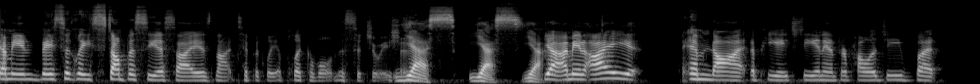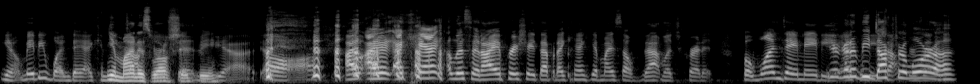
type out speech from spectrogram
I mean, basically, stump a CSI is not typically applicable in this situation. Yes. Yes. Yeah. Yeah. I mean, I am not a PhD in anthropology, but you know, maybe one day I can. You might as well should Sin. be. Yeah. I, I, I can't listen. I appreciate that, but I can't give myself that much credit. But one day, maybe You're gonna can be Dr. Sin. Laura.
